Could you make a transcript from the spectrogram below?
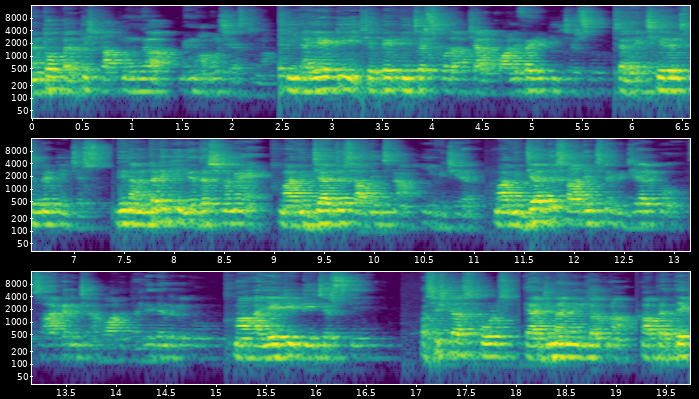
ఎంతో ప్రతిష్టాత్మకంగా మేము అమలు చేస్తున్నాం. ఈ ఐఐటి చెప్పే టీచర్స్ కూడా చాలా క్వాలిఫైడ్ టీచర్స్ చాలా ఎక్స్పీరియన్స్ ఉన్న టీచర్స్. దీని అంతటికీ నిదర్శనమే మా విద్యార్థులు సాధించిన ఈ విజయాలు. మా విద్యార్థులు సాధించిన విజయాలకు సహకరించిన వారి తల్లిదండ్రులకు మా ఐఐటి టీచర్స్కి వశిష్ట స్కూల్స్ యాజమాన్యం తరపున మా ప్రత్యేక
